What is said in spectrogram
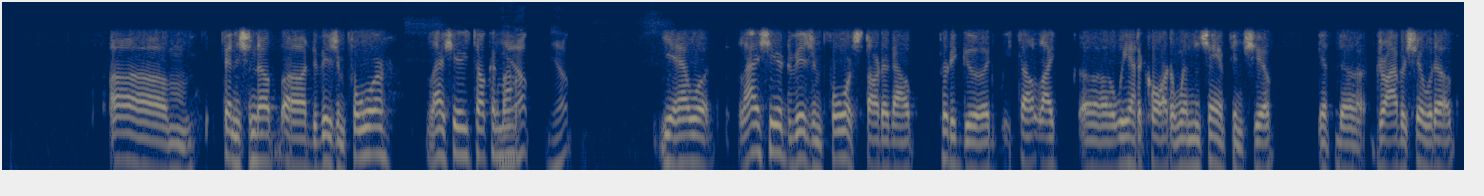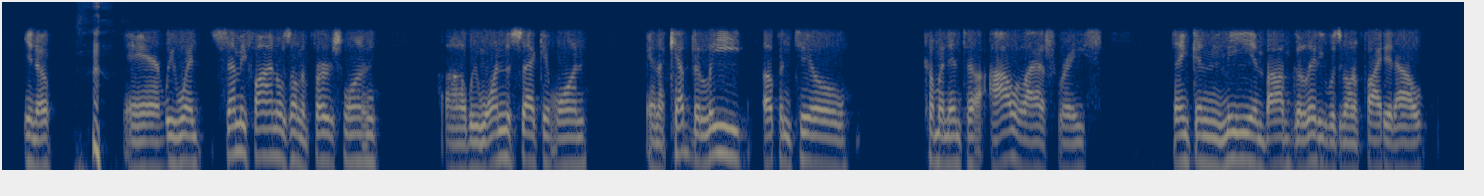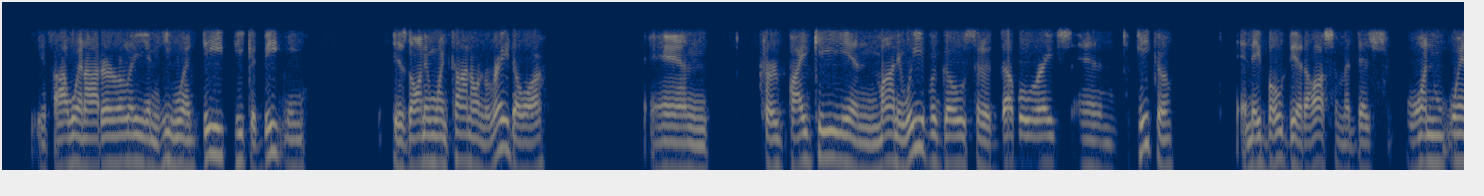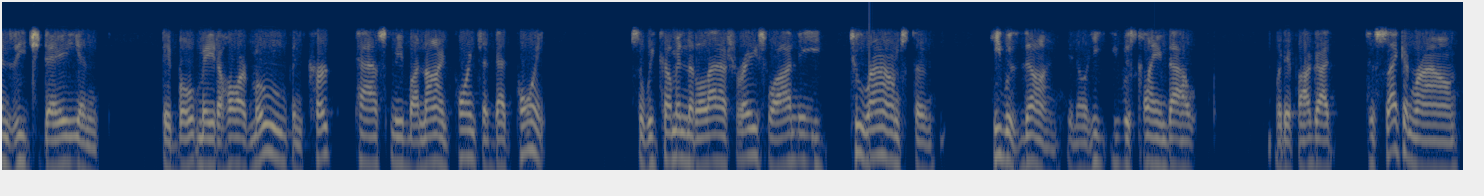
Um, finishing up uh, Division Four last year. You talking about? Yep. Yep. Yeah. Well, last year Division Four started out pretty good. We felt like uh, we had a car to win the championship if the driver showed up. You know, and we went semifinals on the first one. Uh, we won the second one, and I kept the lead up until coming into our last race, thinking me and Bob Galitti was going to fight it out. If I went out early and he went deep, he could beat me. Is the only one kind on the radar, and Kurt Pikey and Monty Weaver goes to the double race in Topeka, and they both did awesome. And there's one wins each day, and they both made a hard move. And Kurt passed me by nine points at that point. So we come into the last race where I need two rounds to. He was done. You know, he he was claimed out. But if I got the second round,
